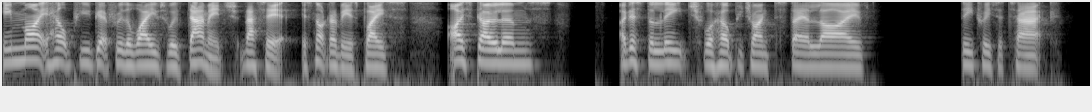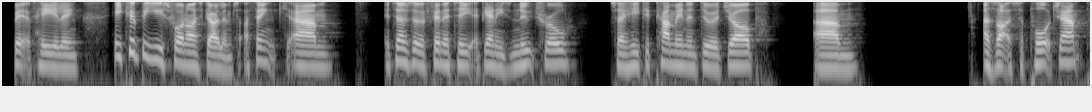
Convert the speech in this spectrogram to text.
He might help you get through the waves with damage. That's it. It's not going to be his place. Ice Golems. I guess the Leech will help you trying to stay alive. Decrease attack. Bit of healing. He could be useful on Ice Golems. I think um, in terms of affinity, again, he's neutral. So he could come in and do a job. Um, as like a support champ.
